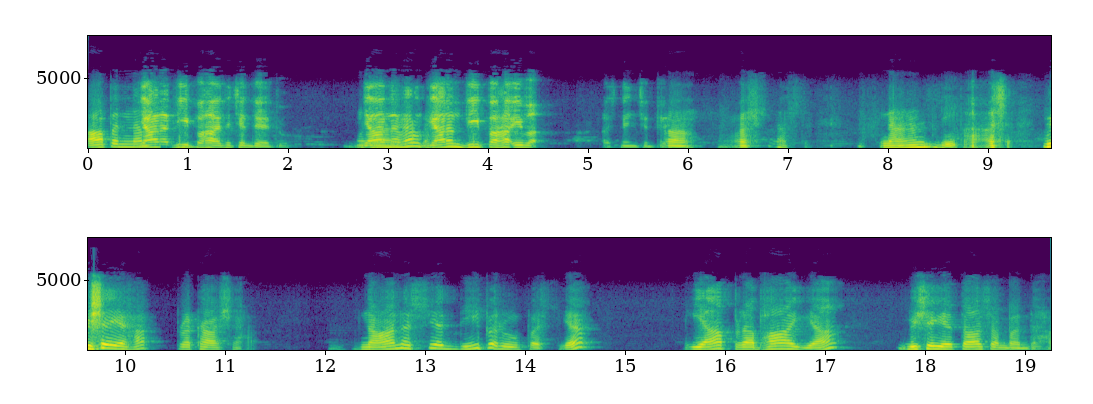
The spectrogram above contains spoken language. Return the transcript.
आपन्नं ज्ञानदीपः इति चिन्तयतु ज्ञानः ज्ञानं दीपः इव। अस्मिन् चित्रे अस्तु अस्तु ज्ञानं दीपः अस्तु। विषयः प्रकाशः। ज्ञानस्य दीपरूपस्य या प्रभाया विषयतासम्बन्धः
